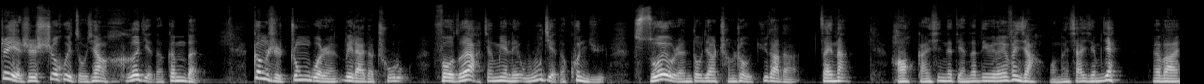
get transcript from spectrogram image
这也是社会走向和解的根本，更是中国人未来的出路。否则呀，将面临无解的困局，所有人都将承受巨大的灾难。好，感谢你的点赞、订阅、留言、分享，我们下期节目见，拜拜。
